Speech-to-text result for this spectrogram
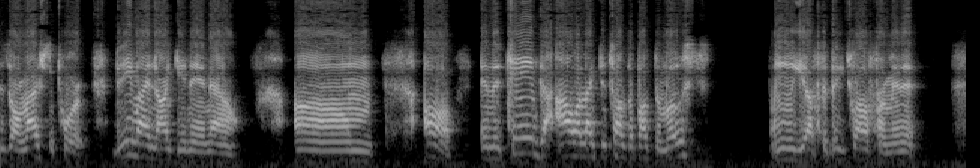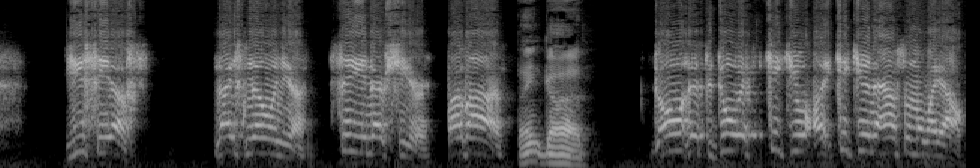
is on life support. They might not get in now. Um, oh, and the team that I would like to talk about the most, I'm going to get off the Big 12 for a minute. UCF. Nice knowing you. See you next year. Bye bye. Thank God. Don't let the door kick you uh, kick you in the ass on the way out.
